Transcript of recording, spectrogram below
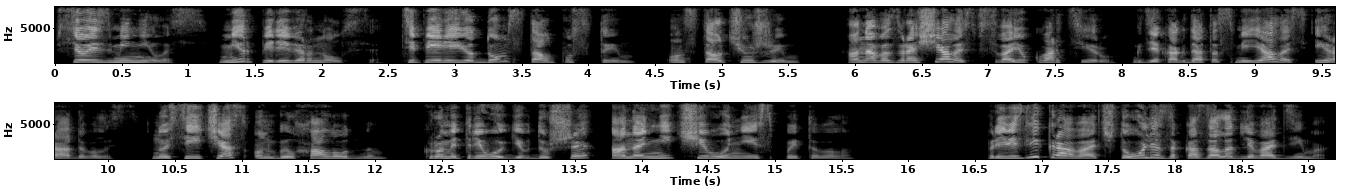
Все изменилось, мир перевернулся. Теперь ее дом стал пустым, он стал чужим. Она возвращалась в свою квартиру, где когда-то смеялась и радовалась. Но сейчас он был холодным, Кроме тревоги в душе, она ничего не испытывала. Привезли кровать, что Оля заказала для Вадима.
